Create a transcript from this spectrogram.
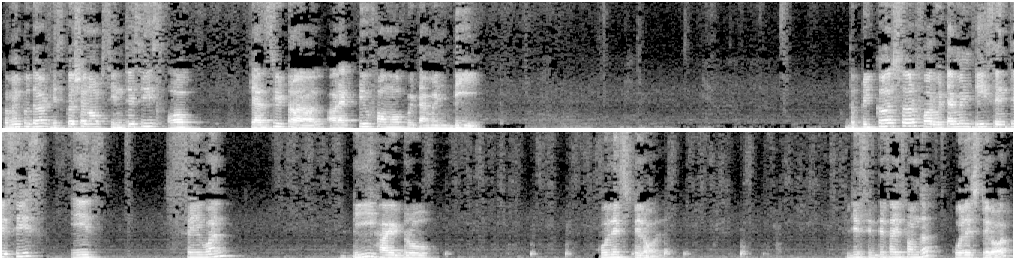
Coming to the discussion of synthesis of calcitriol or active form of vitamin D, The precursor for vitamin D synthesis is 7 dehydrocholesterol which is synthesized from the cholesterol.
